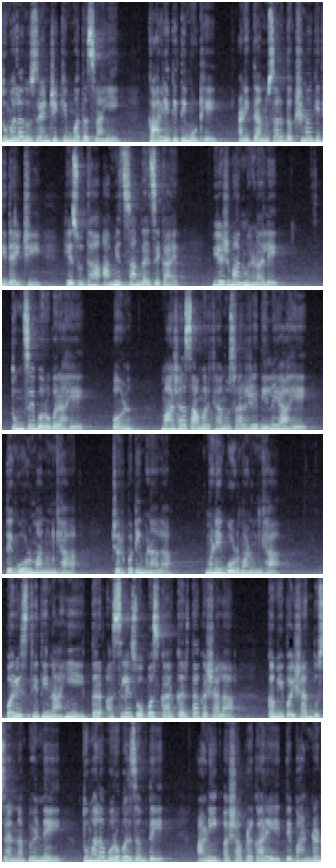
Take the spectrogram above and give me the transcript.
तुम्हाला दुसऱ्यांची किंमतच नाही. कार्य किती मोठे. आणि त्यानुसार दक्षिणा किती द्यायची हे सुद्धा आम्हीच सांगायचे काय? यजमान म्हणाले तुमचे बरोबर आहे पण माझ्या सामर्थ्यानुसार जे दिले आहे ते गोड मानून घ्या. चरपटी म्हणाला म्हणे गोड मानून घ्या. परिस्थिती नाही तर असले सोपस्कार करता कशाला? कमी पैशात दुसऱ्यांना पिळणे तुम्हाला बरोबर जमते. आणि अशा प्रकारे ते भांडण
